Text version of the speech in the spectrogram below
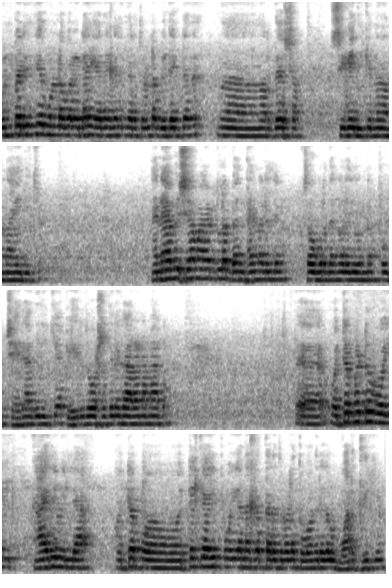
മുൻപരിചയമുള്ളവരുടെ ഏതെങ്കിലും തരത്തിലുള്ള വിദഗ്ധ നിർദ്ദേശം സ്വീകരിക്കുന്നത് നന്നായിരിക്കും. അനാവശ്യമായിട്ടുള്ള ബന്ധങ്ങളിലും സൗഹൃദങ്ങളിലും ഒന്നും പോയി ചേരാതിരിക്കുക പേരുദോഷത്തിന് കാരണമാകും. ഒറ്റപ്പെട്ടു പോയി ആരുമില്ല ഒറ്റ ഒറ്റയ്ക്കായി പോയി എന്നൊക്കെ തരത്തിലുള്ള തോന്നലുകൾ വർദ്ധിക്കും.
